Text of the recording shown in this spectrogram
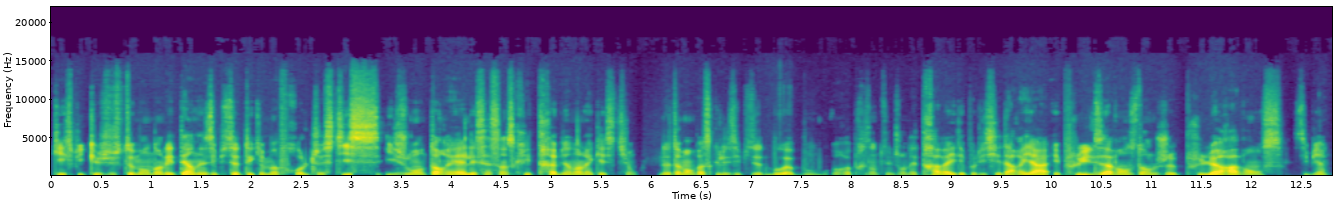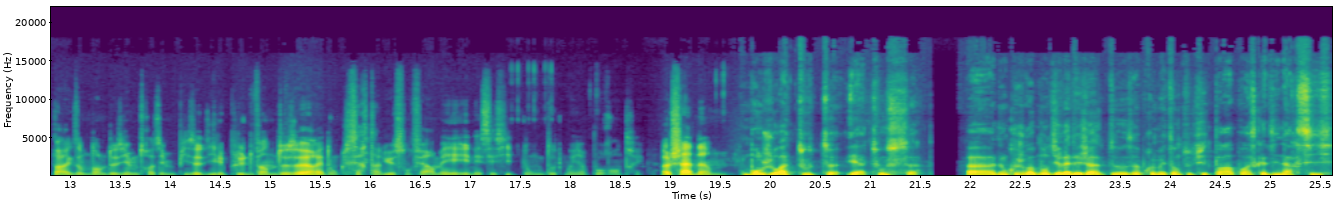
qui explique que justement dans les derniers épisodes de Game of Roll Justice, il joue en temps réel et ça s'inscrit très bien dans la question, notamment parce que les épisodes bout à bout représentent une journée de travail des policiers d'Aria, et plus ils avancent dans le jeu, plus l'heure avance, si bien que par exemple dans le deuxième ou troisième épisode, il est plus de 22 heures et donc certains lieux sont fermés et nécessitent donc d'autres moyens pour rentrer. Olshad? Bonjour à toutes et à tous. Euh, donc je rebondirai déjà dans un premier temps tout de suite par rapport à ce qu'a dit Narcy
